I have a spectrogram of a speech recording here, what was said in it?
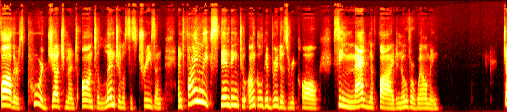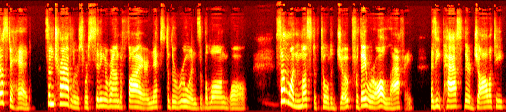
father's poor judgment on to Lentulus's treason, and finally extending to Uncle Hybrida's recall, seemed magnified and overwhelming. Just ahead, some travelers were sitting around a fire next to the ruins of the long wall. Someone must have told a joke, for they were all laughing. As he passed their jollity,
